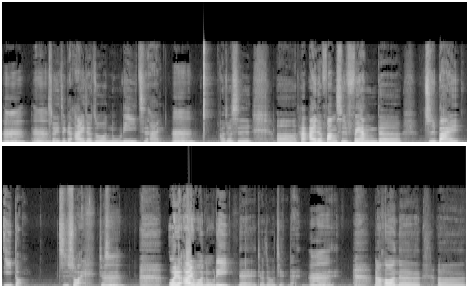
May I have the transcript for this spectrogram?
嗯嗯，所以这个爱叫做努力之爱，嗯。哦，就是，呃，他爱的方式非常的直白易懂、直率，就是、嗯、为了爱我努力，对，就这么简单。嗯，对。然后呢，呃，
